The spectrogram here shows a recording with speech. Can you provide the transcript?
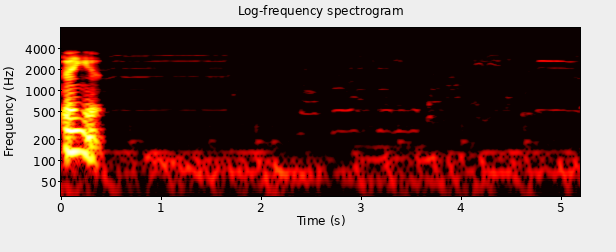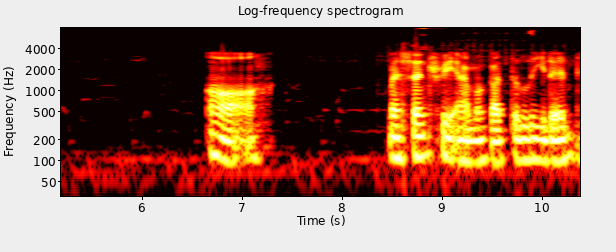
Dang it. Aw. My sentry ammo got deleted.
